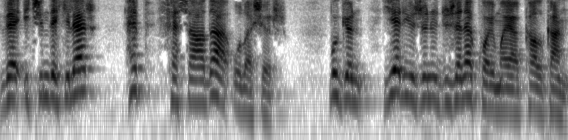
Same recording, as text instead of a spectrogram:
ve içindekiler hep fesada ulaşır. Bugün yeryüzünü düzene koymaya kalkan,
